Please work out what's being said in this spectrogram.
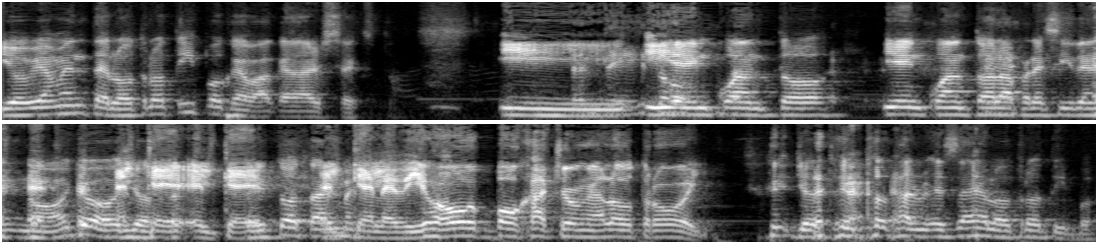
y obviamente el otro tipo que va a quedar sexto. Y, y en cuanto y en cuanto a la presidencia, no, yo, El yo que, estoy- el, que, estoy el que le dijo bocachón al otro hoy. yo estoy totalmente, ese es el otro tipo.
